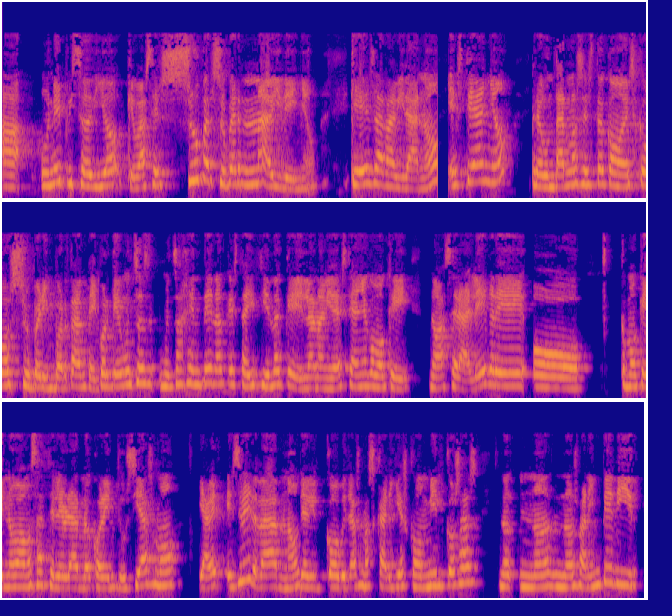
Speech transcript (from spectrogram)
a un episodio que va a ser súper, súper navideño, que es la Navidad, ¿no? Este año preguntarnos esto como es como súper importante, porque hay muchos, mucha gente ¿no? que está diciendo que la Navidad este año como que no va a ser alegre o como que no vamos a celebrarlo con entusiasmo. Y a ver, es verdad, ¿no? El COVID, las mascarillas, como mil cosas no, nos van a impedir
